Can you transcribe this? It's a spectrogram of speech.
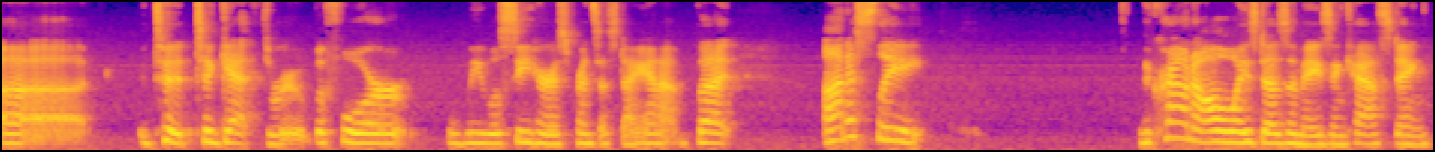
uh, to, to get through before we will see her as Princess Diana. But honestly, The Crown always does amazing casting.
